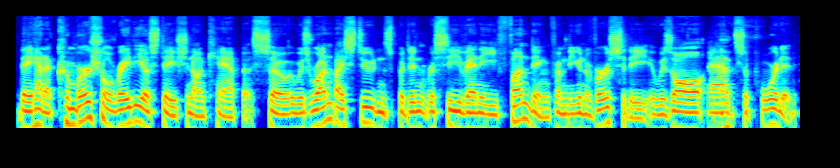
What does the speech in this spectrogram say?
they had a commercial radio station on campus. So it was run by students, but didn't receive any funding from the university. It was all ad supported.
